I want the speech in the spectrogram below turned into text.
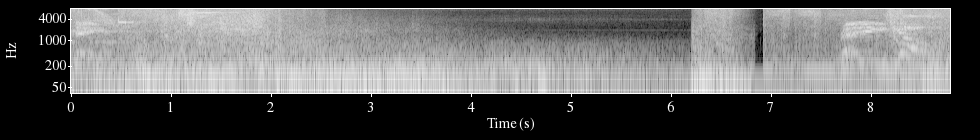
stage. Ready, go!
